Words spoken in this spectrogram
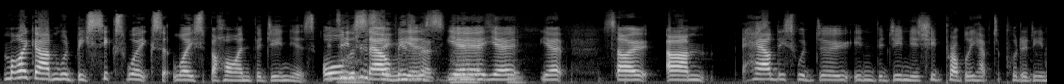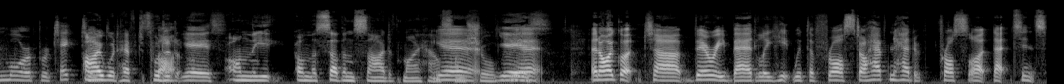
My garden would be six weeks at least behind Virginia's. All the salvias, isn't it? yeah, yeah, yeah. So, um, how this would do in Virginia, she'd probably have to put it in more a protected. I would have to put it Yes. on the on the southern side of my house. I'm sure. Yes. Yeah. And I got uh, very badly hit with the frost. I haven't had a frost like that since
